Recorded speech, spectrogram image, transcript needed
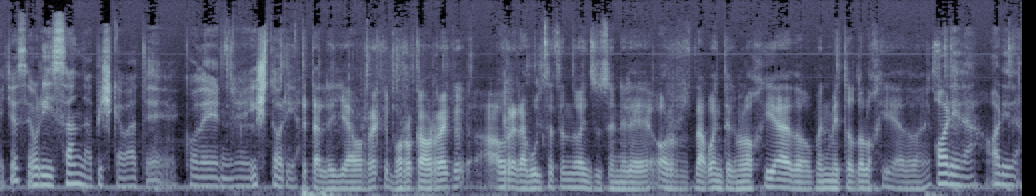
ez? Hori izan da pixka bat eh, kodeen eh, historia. Eta leia horrek, borroka horrek aurrera bultzatzen du hain zuzen ere hor dagoen teknologia edo ben metodologia edo, ez? Hori da, hori da.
